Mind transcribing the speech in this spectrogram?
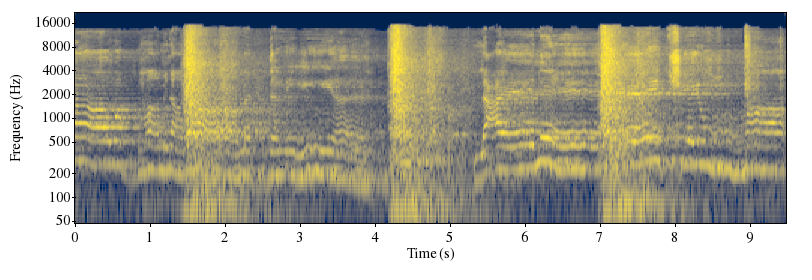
وجاوبها من علامة الدمية لعينيك يا يما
